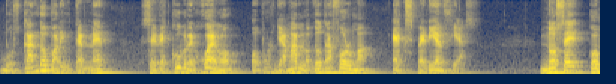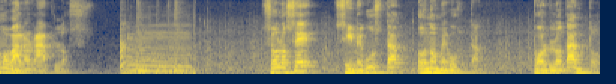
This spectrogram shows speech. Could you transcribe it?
Buscando por internet se descubren juegos, o por llamarlo de otra forma, experiencias. No sé cómo valorarlos. Solo sé si me gustan o no me gustan. Por lo tanto,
